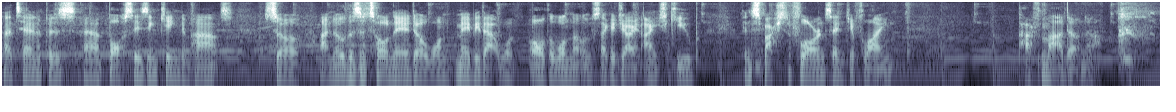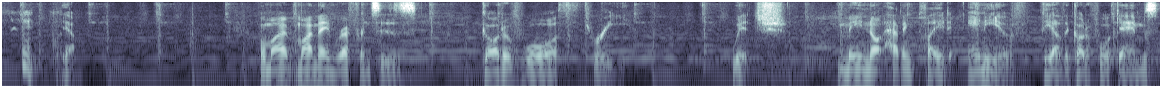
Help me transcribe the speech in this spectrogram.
that turn up as uh, bosses in Kingdom Hearts, So I know there's a tornado one, maybe that one, or the one that looks like a giant ice cube, can smash the floor and send you flying. Apart from that, I don't know. Yeah. Well, my, my main reference is God of War 3, which, me not having played any of the other God of War games,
